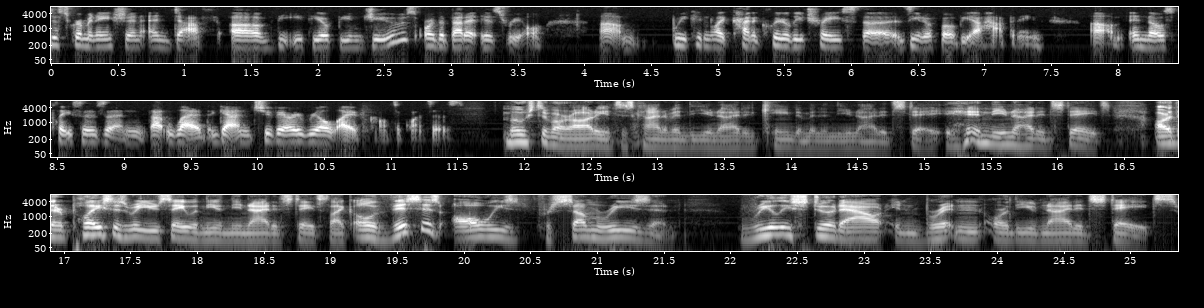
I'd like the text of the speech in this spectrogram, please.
discrimination and death of the Ethiopian Jews or the Beta Israel. Um, we can like kind of clearly trace the xenophobia happening um, in those places, and that led again to very real life consequences. Most of our audience is kind of in the United Kingdom and in the United States. In the United States, are there places where you say, when you in the United States, like, oh, this has always, for some reason, really stood out in Britain or the United States,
